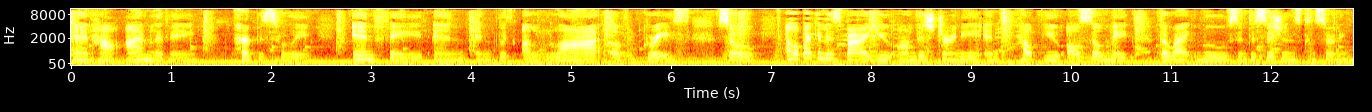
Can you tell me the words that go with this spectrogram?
and how I'm living purposefully in faith and, and with a lot of grace. So I hope I can inspire you on this journey and help you also make the right moves and decisions concerning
